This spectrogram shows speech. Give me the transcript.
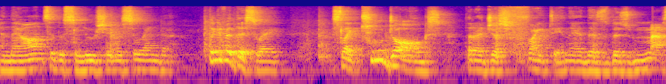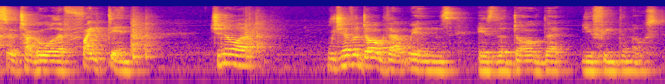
And the answer, the solution is surrender. Think of it this way it's like two dogs that are just fighting. There's this massive tug of war, they're fighting. Do you know what? Whichever dog that wins is the dog that you feed the most.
